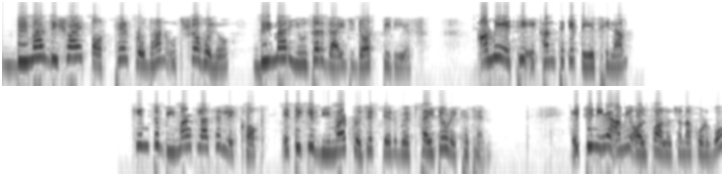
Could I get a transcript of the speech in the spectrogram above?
বিমার বিষয়ে তথ্যের প্রধান উৎস হল বিমার উসের guideপিডিএফ আমি এটি এখান থেকে পেয়েছিলাম। কিন্তু বিমার ক্লাস এর লেখক এটিকে বিমার প্রজেক্ট এর এও রেখেছেন। এটি নিয়ে আমি অল্প আলোচনা করব।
